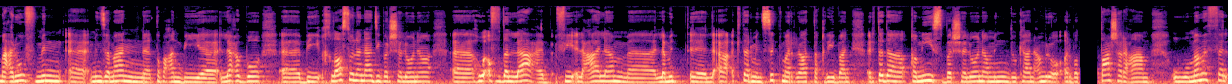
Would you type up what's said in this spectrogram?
معروف من آه، من زمان طبعا بلعبه آه، بإخلاصه لنادي برشلونة. آه، هو أفضل لاعب في العالم لمد أكثر من ست مرات تقريبا. ارتدى قميص برشلونة منذ كان عمره 14 16 عام وما مثل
